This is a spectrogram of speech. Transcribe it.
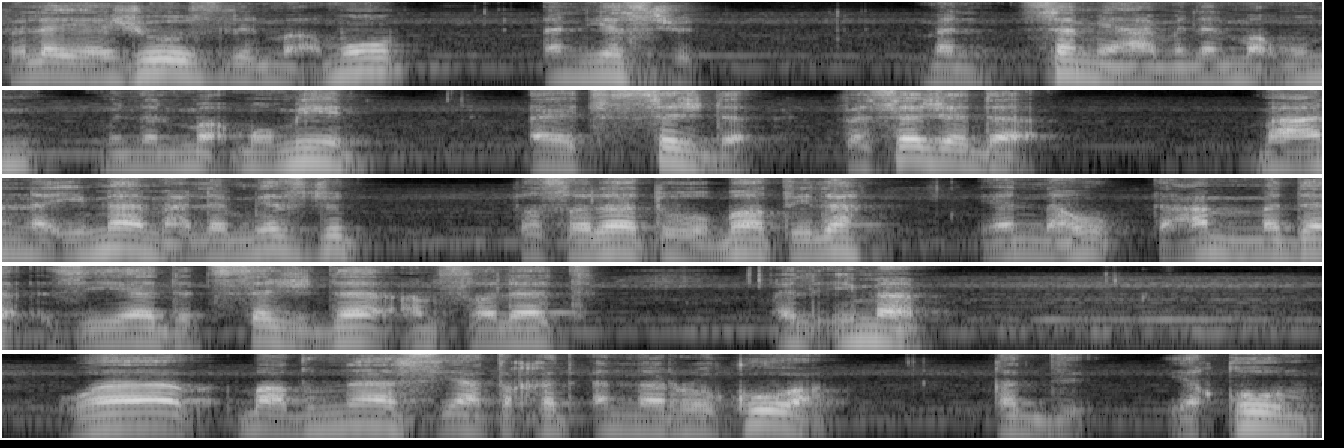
فلا يجوز للمأموم أن يسجد. من سمع من المأموم من المأمومين آية السجدة فسجد مع أن إمامه لم يسجد فصلاته باطلة لأنه تعمد زيادة سجدة عن صلاة الإمام. وبعض الناس يعتقد أن الركوع قد يقوم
